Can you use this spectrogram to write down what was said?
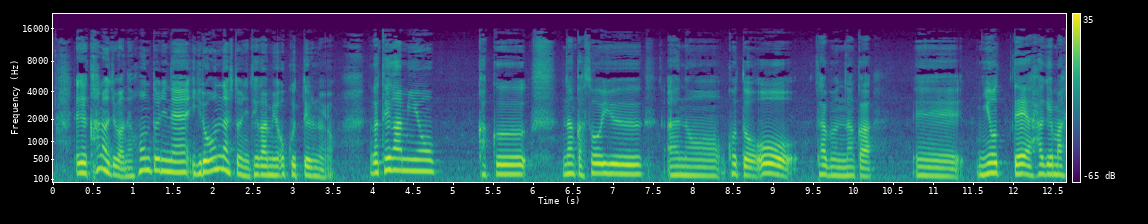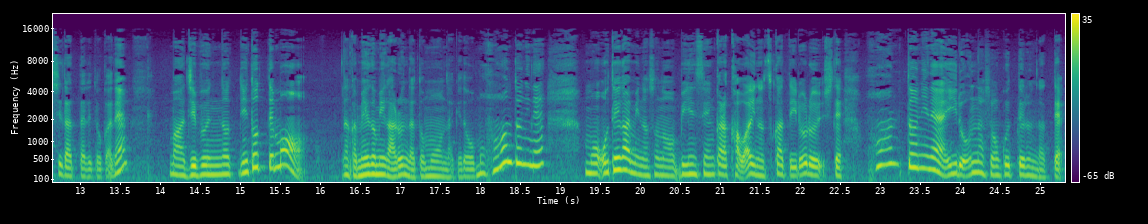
だけど彼女はね、本当にね、いろんな人に手紙を送ってるのよ。だから手紙を書く、なんかそういう、あの、ことを、多分なんか、えー、によって励ましだったりとかね、まあ自分のにとってもなんか恵みがあるんだと思うんだけど、もう本当にね、もうお手紙のその便箋から可愛いの使っていろいろして、本当にね、いろんな人送ってるんだって。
